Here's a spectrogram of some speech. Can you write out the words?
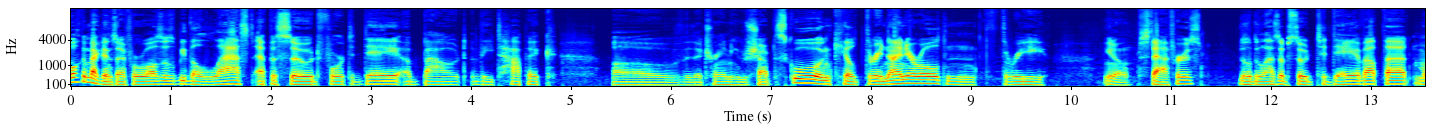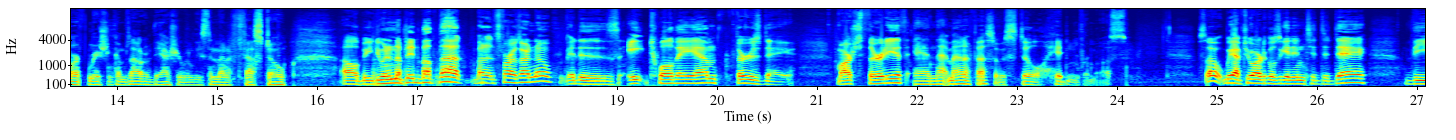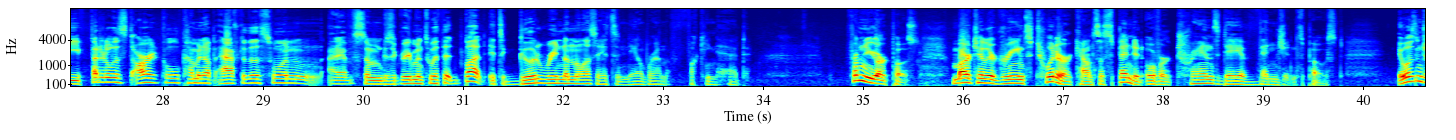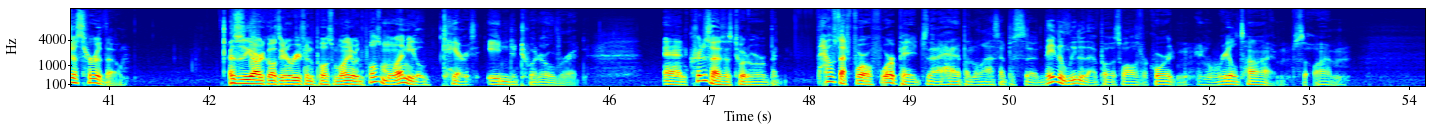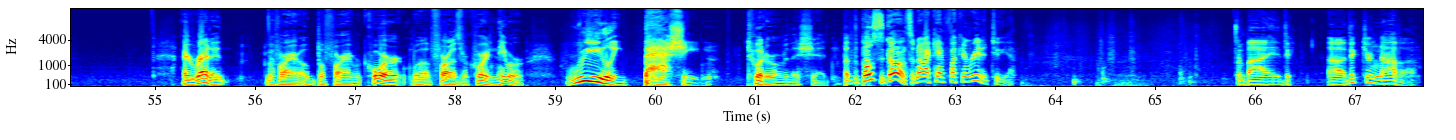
welcome back to Inside Four Walls. This will be the last episode for today about the topic of the train who shot the school and killed three nine-year-olds and three, you know, staffers. This will be the last episode today about that. More information comes out if they actually release a manifesto. I'll be doing an update about that. But as far as I know, it is 8:12 a.m. Thursday, March 30th, and that manifesto is still hidden from us. So we have two articles to get into today. The Federalist article coming up after this one. I have some disagreements with it, but it's a good read nonetheless. It hits a nail right on the fucking head. From New York Post, Mar Taylor Greene's Twitter account suspended over Trans Day of Vengeance post. It wasn't just her though. This is the article I was going to read from the Post Millennial. The Post Millennial tears into Twitter over it and criticizes Twitter over it, but that was that 404 page that I had up on the last episode. They deleted that post while I was recording in real time, so I'm I read it before I before I record well before I was recording. They were really bashing Twitter over this shit. But the post is gone, so now I can't fucking read it to you. By Vic, uh, Victor Nava.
